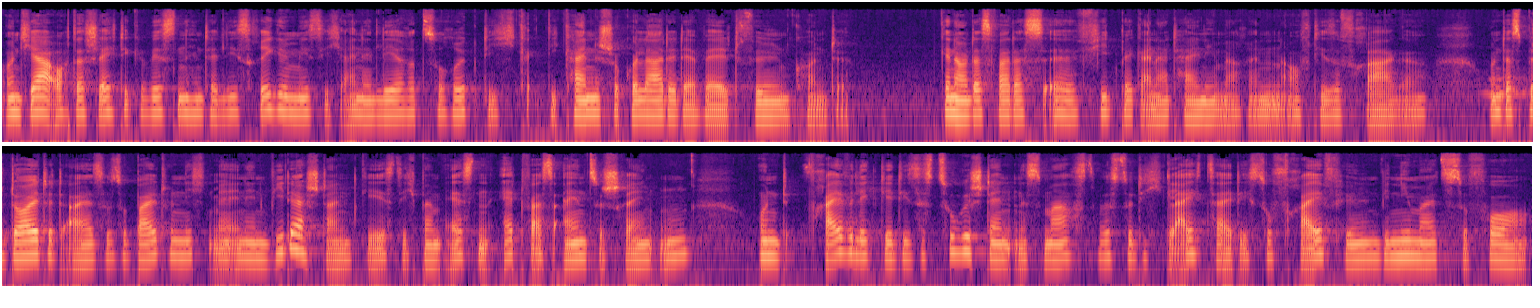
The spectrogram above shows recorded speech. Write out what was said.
Und ja, auch das schlechte Gewissen hinterließ regelmäßig eine Leere zurück, die, ich, die keine Schokolade der Welt füllen konnte. Genau, das war das äh, Feedback einer Teilnehmerin auf diese Frage. Und das bedeutet also, sobald du nicht mehr in den Widerstand gehst, dich beim Essen etwas einzuschränken und freiwillig dir dieses Zugeständnis machst, wirst du dich gleichzeitig so frei fühlen wie niemals zuvor.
